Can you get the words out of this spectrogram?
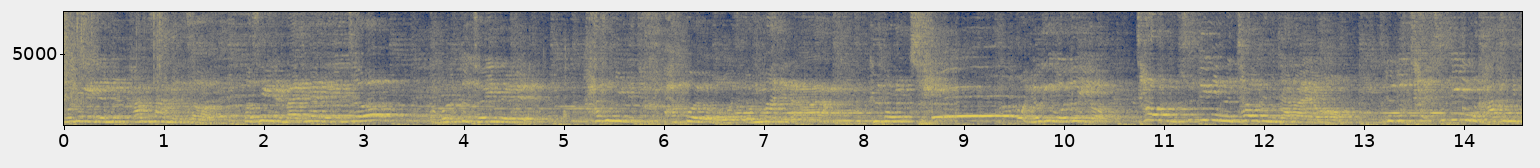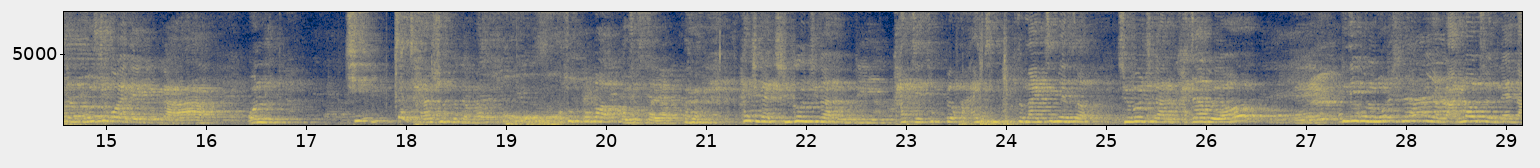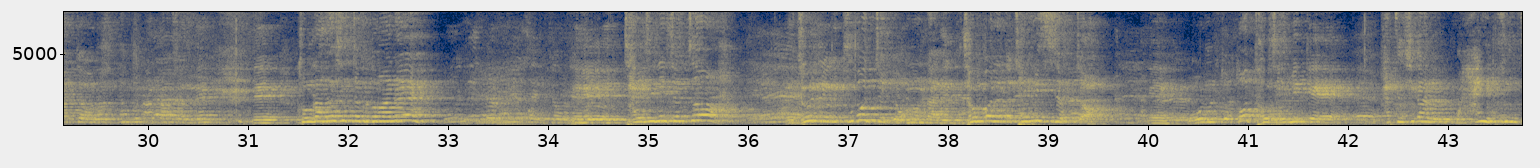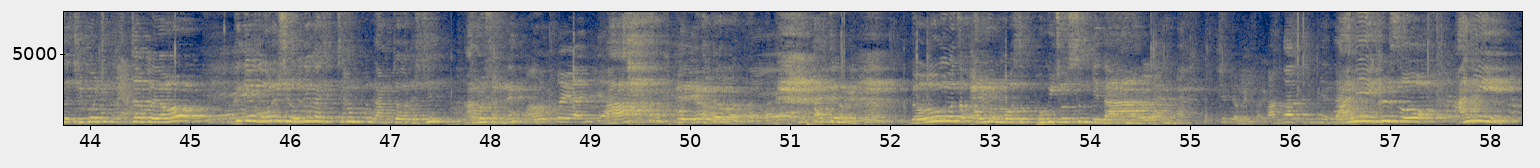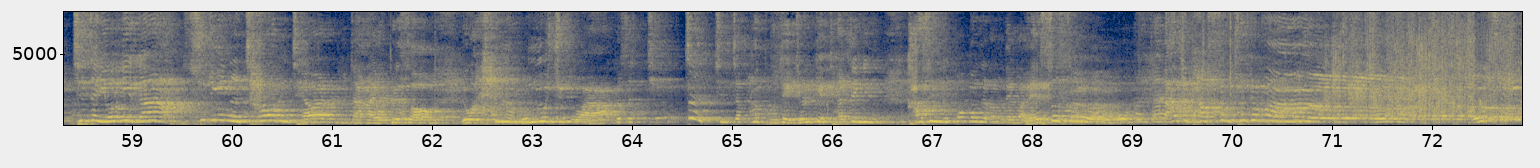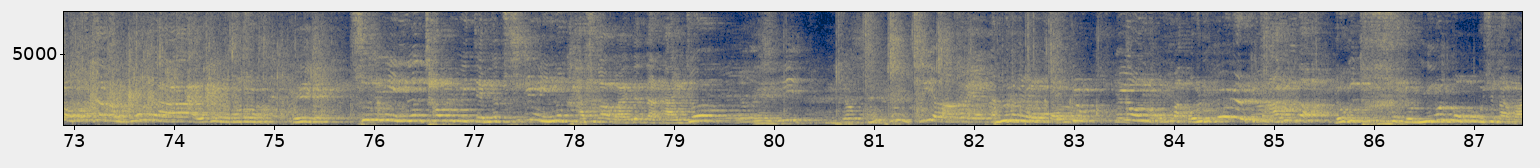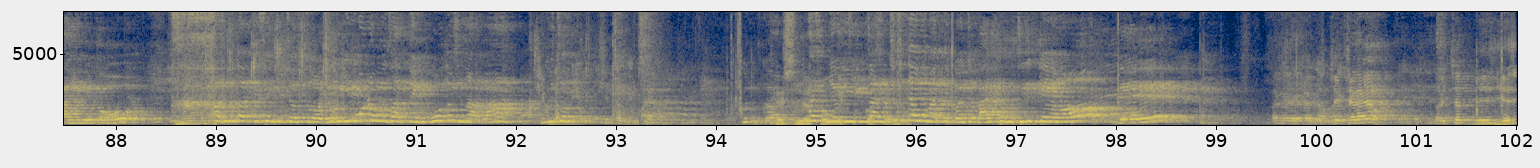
주님의 이름을 감사하면서 또 생일을 맞이해야 되겠죠? 오늘 또 저희들 가수님이 다 바빠요. 연말이라. 그걸 최고 여기 어디예요? 차오름 수진이는 차오름이잖아요. 그래도 차, 수진이는 가수님들 모시고 와야 되니까 오늘 진짜 잘하신 분들 막 쏙쏙 뽑아갖고 오셨어요. 한 시간 즐거운 시간을 우리 같이 숙벽 많이 치면서 많이 치면서 즐거운 시간을 가자고요. 네. 근데 오늘 어르신 한 분이 오늘 안 나오셨네 남자 어르신. 네. 네. 건강하셨죠, 그동안에? 네. 잘 지내셨죠? 네. 저희 여기 두 번째 오는 날인데, 전번에도 재밌으셨죠? 네. 오늘도 또 더 재밌게 같은 시간을 많이 웃으면서 즐거운 시간 가자고요. 근데 여기 어르신 어디 가셨지? 한 분 남자 어르신? 안 오셨네? 아, 그래요? 하여튼, 너무도 밝은 모습 보기 좋습니다. 반갑습니다. 아니 그래서 아니 진짜 여기가 재활이잖아요. 그래서 요 하나 못 모시고 와. 그래서 진짜 진짜 한 보세요. 저렇게 잘생긴 가수님 뽑으느라고 내가 애썼어요. 나한테 박수 좀 쳐줘봐. 없는 사람은 뭐야 여기는. 네. 수중이 있는 차오름이기 때문에 수중이 있는 가수가 와야 된다는 거 알죠? 네. 엄마 얼마나 이렇게 다 아름다. 여기 다 인물 보고 오시나 봐. 여기도 다 아름답게 생기셨어. 여기 인물 없는 사람도 여기 못 오시나 팀장님, 팀장님. 그러니까. 대신에 하여튼 저기 여기 일단. 팀장님한테 먼저 마이크 한번 드릴게요. 네. 아니, 아니, 제- 제가요. 어, 저 예- 예전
